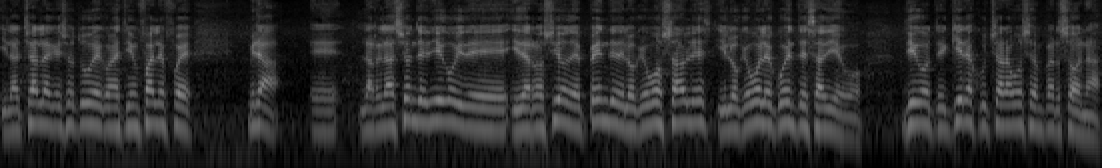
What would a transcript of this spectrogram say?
Y la charla que yo tuve con Stinfale fue, mira, eh, la relación de Diego y de, y de Rocío depende de lo que vos hables y lo que vos le cuentes a Diego. Diego te quiere escuchar a vos en persona.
